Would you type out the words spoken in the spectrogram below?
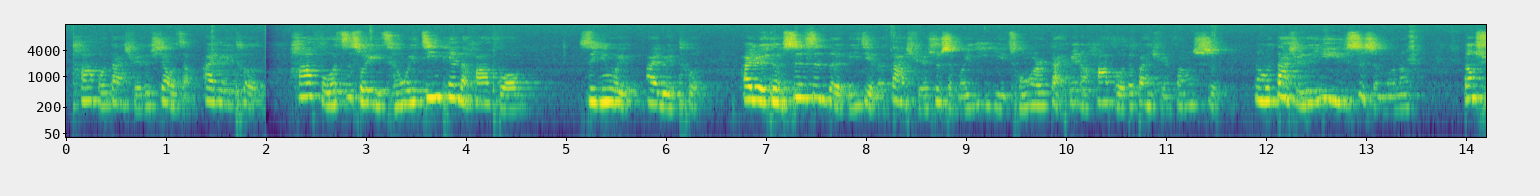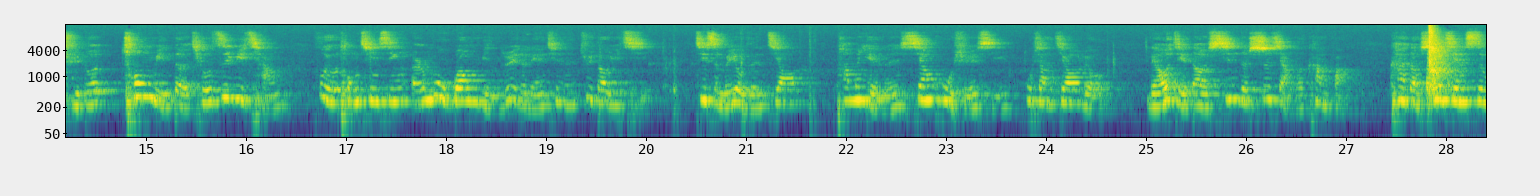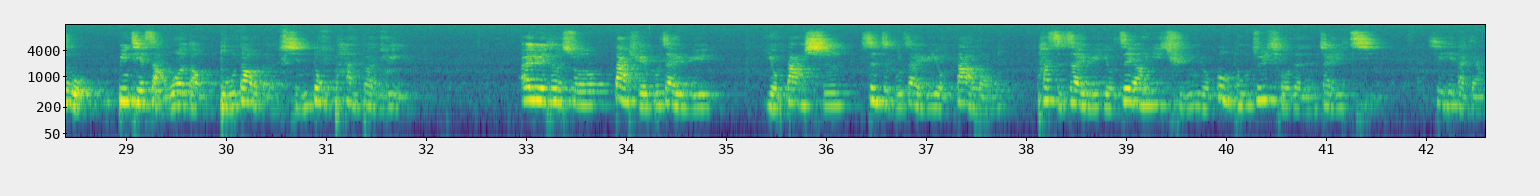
哈佛大学的校长艾略特，哈佛之所以成为今天的哈佛，是因为艾略特。艾略特深深地理解了大学是什么意义，从而改变了哈佛的办学方式。那么，大学的意义是什么呢？当许多聪明的、求知欲强、富有同情心而目光敏锐的年轻人聚到一起，即使没有人教。他们也能相互学习、互相交流，了解到新的思想和看法，看到新鲜事物，并且掌握到独到的行动判断力。艾略特说：“大学不在于有大师，甚至不在于有大楼，它只在于有这样一群有共同追求的人在一起。”谢谢大家。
